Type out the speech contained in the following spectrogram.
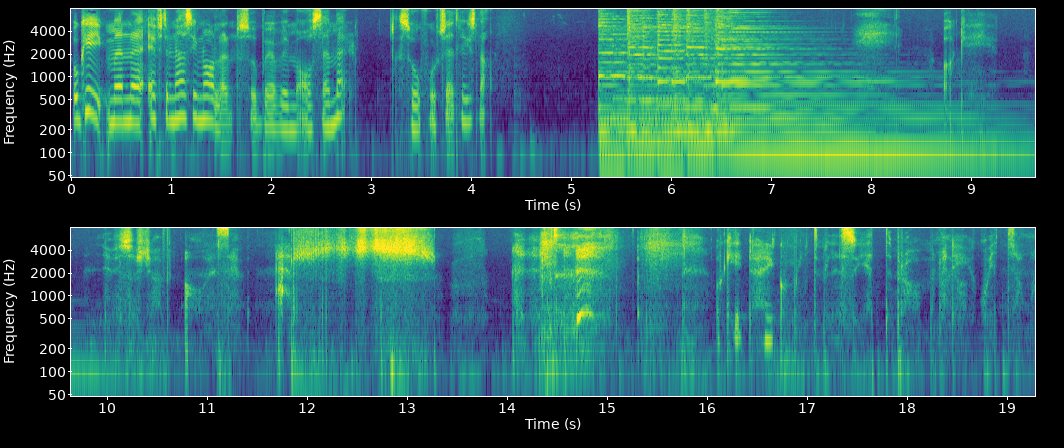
Okej, men eh, efter den här signalen så börjar vi med ASMR. Så fortsätt lyssna. Okej. Nu så kör vi ASMR. Okej, det här kommer inte bli så jättebra, men det är ju skitsamma.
